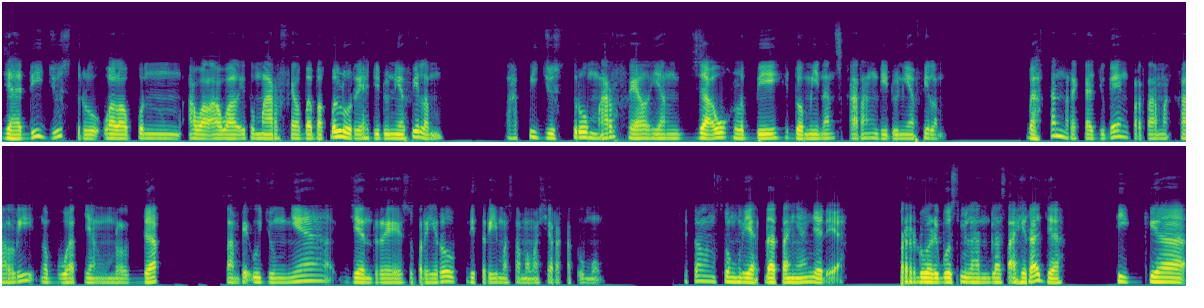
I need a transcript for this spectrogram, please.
Jadi justru walaupun awal-awal itu Marvel babak belur ya di dunia film, tapi justru Marvel yang jauh lebih dominan sekarang di dunia film. Bahkan mereka juga yang pertama kali ngebuat yang meledak sampai ujungnya genre superhero diterima sama masyarakat umum. Kita langsung lihat datanya aja deh ya. Per 2019 akhir aja, tiga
